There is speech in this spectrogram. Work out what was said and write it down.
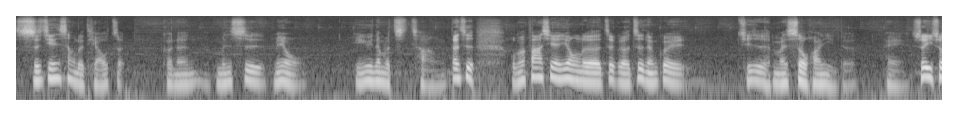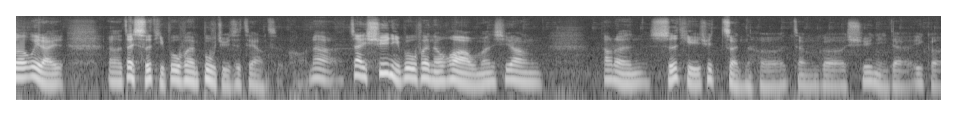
时间上的调整，可能门市没有。营运那么长，但是我们发现用了这个智能柜，其实蛮受欢迎的，哎，所以说未来，呃，在实体部分布局是这样子。那在虚拟部分的话，我们希望，当然实体去整合整个虚拟的一个，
